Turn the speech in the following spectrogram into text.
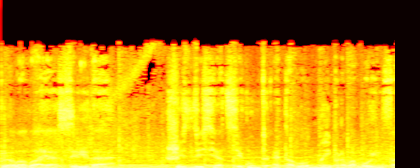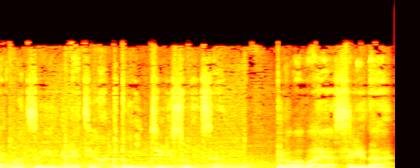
Правовая среда. 60 секунд эталонной правовой информации для тех, кто интересуется. Правовая среда.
